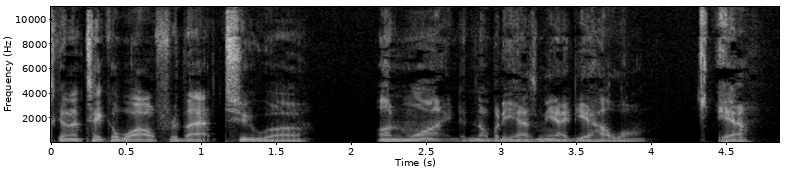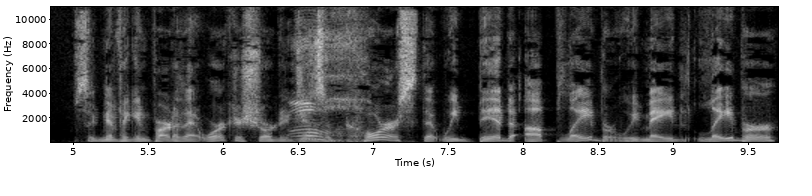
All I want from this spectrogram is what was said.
It's going to take a while for that to uh, unwind, and nobody has any idea how long. Yeah. Significant part of that worker shortage is, of course, that we bid up labor. We made labor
